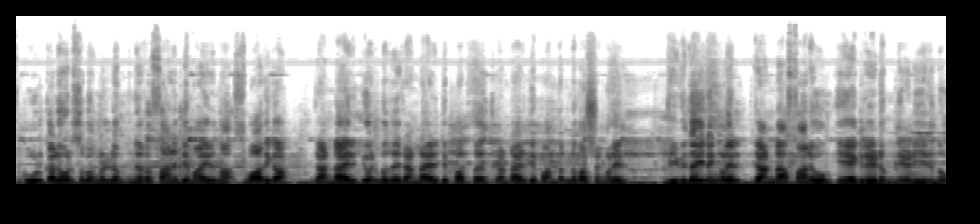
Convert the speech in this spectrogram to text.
സ്കൂൾ കലോത്സവങ്ങളിലും നിറസാന്നിധ്യമായിരുന്ന സ്വാതിക രണ്ടായിരത്തി ഒൻപത് രണ്ടായിരത്തി പത്ത് രണ്ടായിരത്തി പന്ത്രണ്ട് വർഷങ്ങളിൽ വിവിധ ഇനങ്ങളിൽ രണ്ടാം സ്ഥാനവും എ ഗ്രേഡും നേടിയിരുന്നു.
